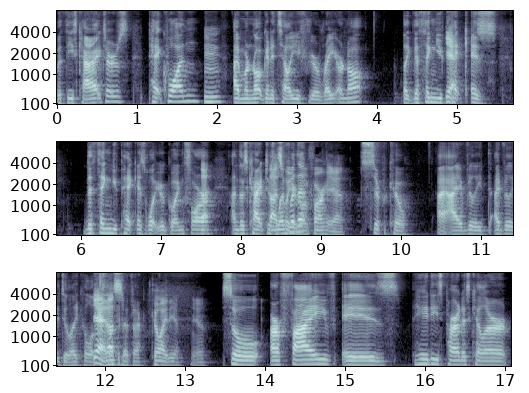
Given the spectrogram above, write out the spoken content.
with these characters. Pick one Mhm. and we're not going to tell you if you're right or not. Like the thing you Yeah. pick is the thing you pick is what you're going for That- and those characters That's live what with you're it. going for. Yeah. Super cool. I, I really I really do like a lot Yeah, of that's stuff there. a cool idea. Yeah. So our five is Hades, Paradise Killer,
